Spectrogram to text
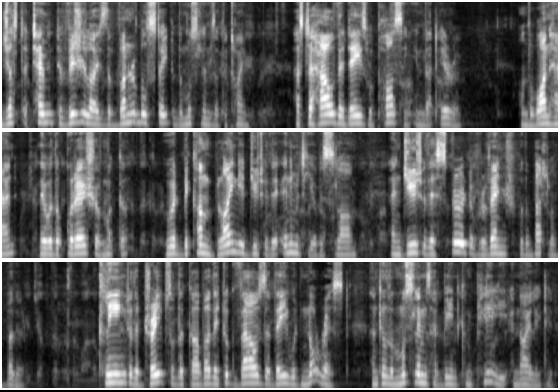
Just attempt to visualize the vulnerable state of the Muslims at the time as to how their days were passing in that era. On the one hand, there were the Quraysh of Mecca, who had become blinded due to their enmity of Islam and due to their spirit of revenge for the Battle of Badr. Clinging to the drapes of the Kaaba, they took vows that they would not rest until the Muslims had been completely annihilated.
